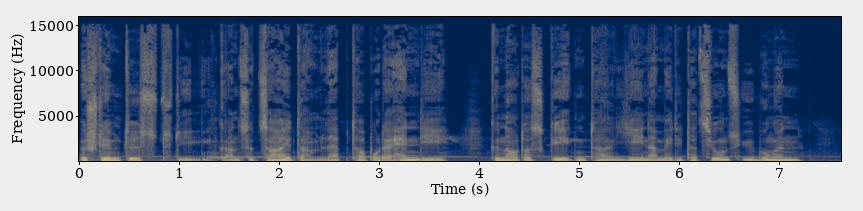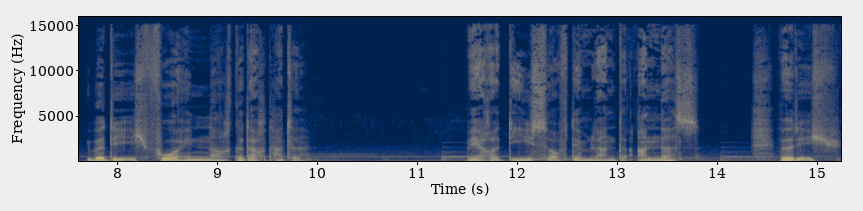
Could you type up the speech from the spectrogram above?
Bestimmt ist die ganze Zeit am Laptop oder Handy genau das Gegenteil jener Meditationsübungen, über die ich vorhin nachgedacht hatte. Wäre dies auf dem Land anders? Würde ich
